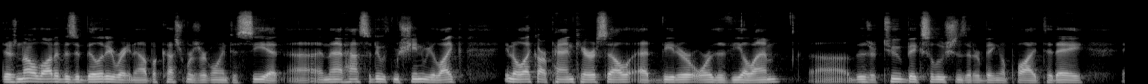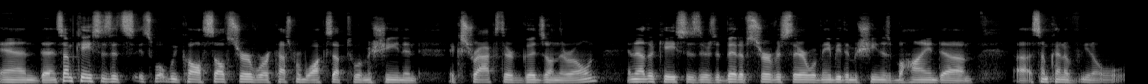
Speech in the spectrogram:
there's not a lot of visibility right now, but customers are going to see it, uh, and that has to do with machinery like you know like our pan carousel at Vidir or the VLM. Uh, those are two big solutions that are being applied today. And in some cases, it's it's what we call self-serve, where a customer walks up to a machine and extracts their goods on their own. In other cases, there's a bit of service there where maybe the machine is behind um, uh, some kind of you know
